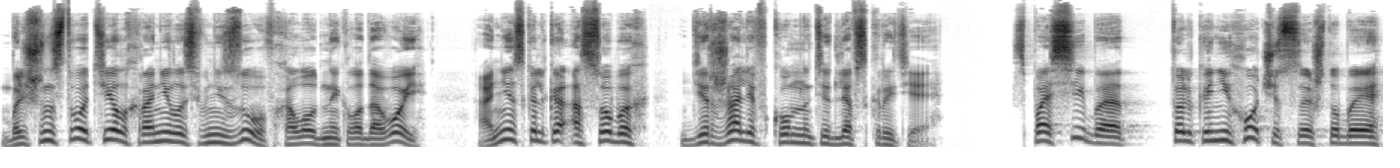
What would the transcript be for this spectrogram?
Большинство тел хранилось внизу, в холодной кладовой, а несколько особых держали в комнате для вскрытия. «Спасибо, только не хочется, чтобы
